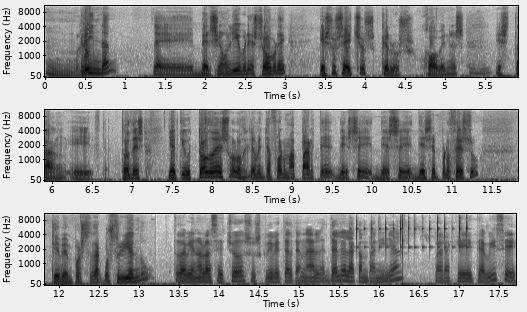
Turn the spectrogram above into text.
mmm, rindan eh, versión libre sobre esos hechos que los jóvenes uh -huh. están... Eh, entonces, ya te digo, todo eso lógicamente forma parte de ese, de ese, de ese proceso que Benpost está construyendo. Todavía no lo has hecho, suscríbete al canal, dale a la campanilla para que te avise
